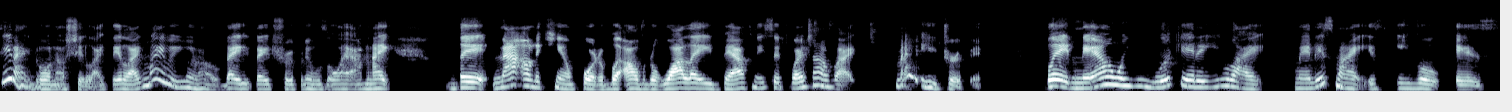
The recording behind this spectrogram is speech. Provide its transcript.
they ain't doing no shit like that. Like maybe you know they they tripping. It was a I'm like, but not on the Kim Porter, but over the Wale balcony situation. I was like, maybe he tripping. But now when you look at it, you like, man, this might is evil as.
